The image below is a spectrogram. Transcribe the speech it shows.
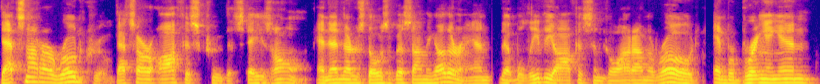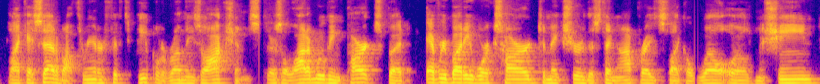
That's not our road crew. That's our office crew that stays home. And then there's those of us on the other end that will leave the office and go out on the road. And we're bringing in like I said, about 350 people to run these auctions. There's a lot of moving parts, but everybody works hard to make sure this thing operates like a well-oiled machine.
